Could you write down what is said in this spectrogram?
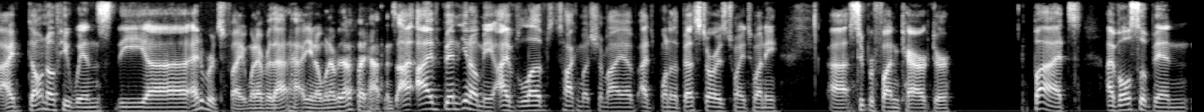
I don't know if he wins the uh, Edwards fight whenever that ha- you know whenever that fight happens. I, have been you know me. I've loved talking about Chimaev. I, one of the best stories of 2020. Uh, super fun character, but I've also been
